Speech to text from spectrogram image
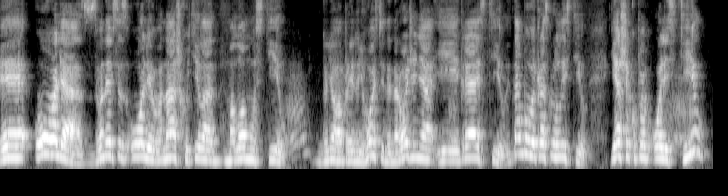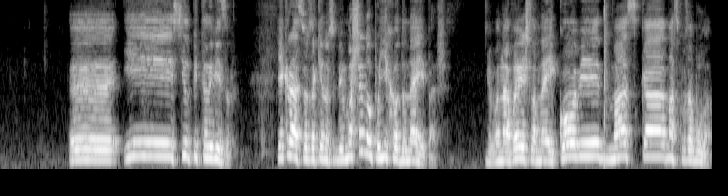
Е, Оля, дзвонився з Олею, вона ж хотіла малому стіл. До нього прийдуть гості, день народження, і треба стіл. І там був якраз круглий стіл. Я ще купив Олі стіл е, і стіл під телевізор. Якраз його закинув собі в машину, поїхав до неї перше. Вона вийшла, в неї ковід, маска, маску забула.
